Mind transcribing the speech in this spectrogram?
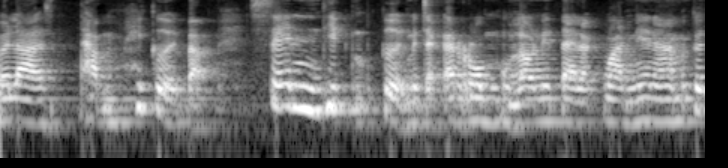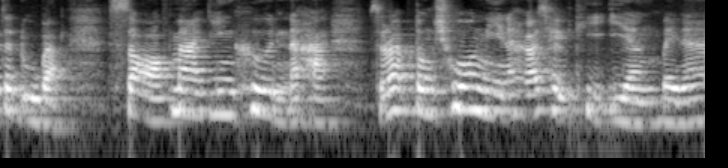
เวลาทำให้เกิดแบบเส้นที่เกิดมาจากอารมณ์ของเราในแต่ละวันเนี่ยนะมันก็จะดูแบบซอฟต์มากยิ่งขึ้นนะคะสำหรับตรงช่วงนี้นะคะก็ใช้วิธีเอียงใบหน้า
